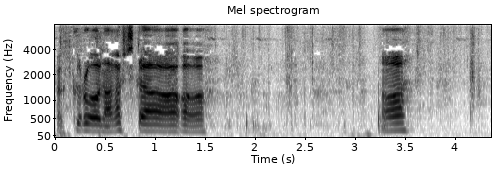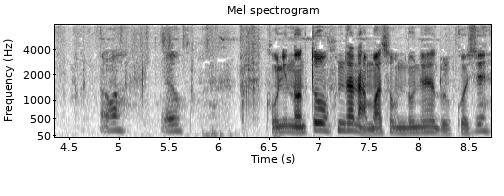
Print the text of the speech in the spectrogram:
밖으로 나갑시다. 어, 어, 에우. 고니 넌 또 혼자 남아서 운동장에 놀 거지?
